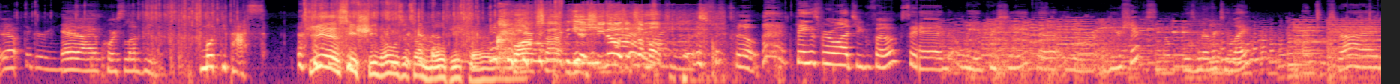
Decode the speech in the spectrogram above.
yep. figurine. And I, of course, love the multipass. Yes, see, she knows it's a multi-pass. Sparks happen. Yeah, she knows it's a multi-pass. So, thanks for watching, folks, and we appreciate the, your viewership. So please remember to like and subscribe.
